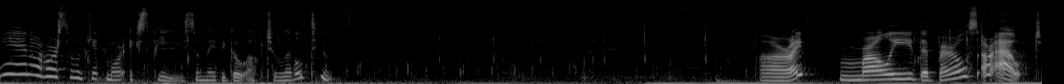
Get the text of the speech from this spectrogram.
And our horse will get more XP, so maybe go up to level 2. Alright, Marley, the barrels are out.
